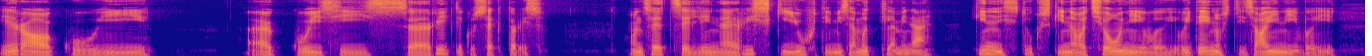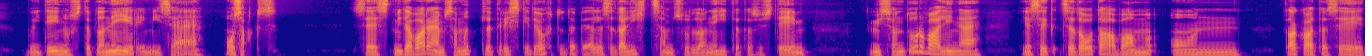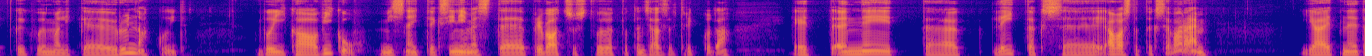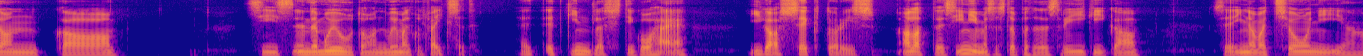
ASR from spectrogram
era- kui, äh, kui siis äh, riiklikus sektoris, on see, et selline riskijuhtimise mõtlemine kinnistukski innovatsiooni või, või teenusdisaini või, või teenuste planeerimise osaks. sest mida varem sa mõtled riskide ja ohtude peale, seda lihtsam sul on ehitada süsteem, mis on turvaline ja see, seda odavam on tagada see, et kõikvõimalikke rünnakuid või ka vigu, mis näiteks inimeste privaatsust võivad potentsiaalselt rikkuda. et need äh, leitakse, avastatakse varem ja et need on ka siis nende mõjud on võimalikult väiksed, et, et kindlasti kohe igas sektoris, alates inimesest, lõpetades riigiga, see innovatsiooni ja,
